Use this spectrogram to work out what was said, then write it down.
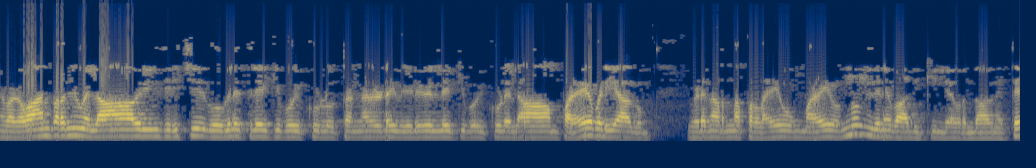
ഭഗവാൻ പറഞ്ഞു എല്ലാവരെയും തിരിച്ച് ഗോകുലത്തിലേക്ക് പോയിക്കൊള്ളൂ. തങ്ങളുടെ വീടുകളിലേക്ക് പോയിക്കൊള്ളൂ. എല്ലാം പഴയപടിയാകും. ഇവിടെ നടന്ന പ്രളയവും മഴയും ഒന്നും ഇതിനെ ബാധിക്കില്ല വൃന്ദാവനത്തെ.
